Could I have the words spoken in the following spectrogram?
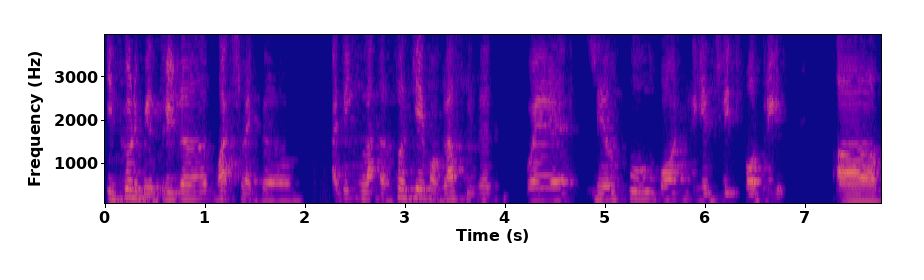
it's going to be a thriller, much like the I think la- uh, first game of last season where Liverpool won against Leeds 4 3. Uh,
